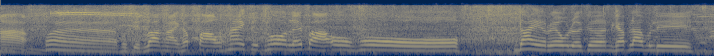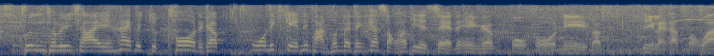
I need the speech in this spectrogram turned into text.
อ้าวว่าผู้สินว่าไงครับเป่าให้จุดโทษเลยเปล่าโอ้โหได้เร็วเหลือเกินครับราชบุรีคุณทวีชัยให้ไปจุดโทษนะครับโอ้นี่เกมที่ผ่านพ้นไปเพียงแค่ 2 นาทีเศษนั่นเองครับโอ้โหนี่แบบนี่แหละครับบอกว่า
